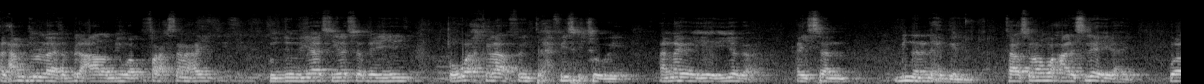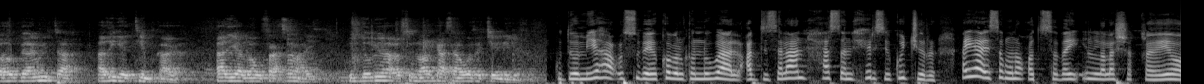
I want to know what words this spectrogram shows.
Alxamdulilahi rabbilcaalamiin waa ku faraxsanahay guddoomiyaashii la shaqeeyey oo wax khilaafa xafiiska joogay annaga iyo iyaga aysan midnana dhexgelin taasuna waxaan is leeyahay waa hogaaminta adiga ee tiimkaaga aad iyo aad baan ugu faraxsanahay. Guddoomiyaha cusubna halkaasaan uga rajaynaya gudoomiyaha cusub ee gobolka nugaal cabdisalaan xasan xirsi ku jir ayaa isaguna codsaday in lala shaqeeyo.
